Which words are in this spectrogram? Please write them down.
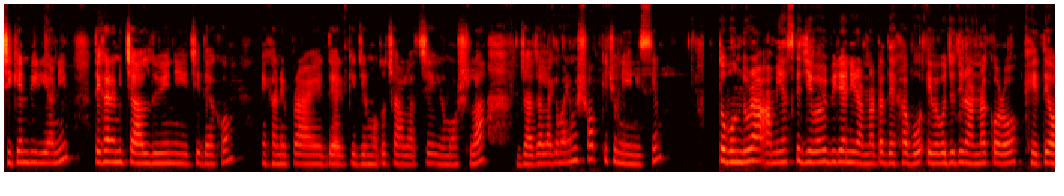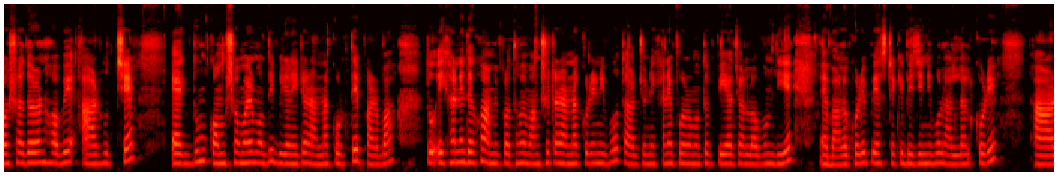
চিকেন বিরিয়ানি এখানে আমি চাল ধুয়ে নিয়েছি, দেখো। এখানে প্রায় দেড় কেজির মতো চাল আছে মশলা, যা যা লাগে মানে আমি সব কিছু নিয়ে নিছি। তো বন্ধুরা, আমি আজকে যেভাবে বিরিয়ানি রান্নাটা দেখাবো, এভাবে যদি রান্না করো, খেতে অসাধারণ হবে। আর হচ্ছে একদম কম সময়ের মধ্যে বিরিয়ানিটা রান্না করতে পারবা। তো এখানে দেখো আমি প্রথমে মাংসটা রান্না করে নিব। তার জন্য এখানে পরিমাণ মতো পেঁয়াজ আর লবণ দিয়ে ভালো করে পেঁয়াজটাকে ভেজে নিব লাল লাল করে। আর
